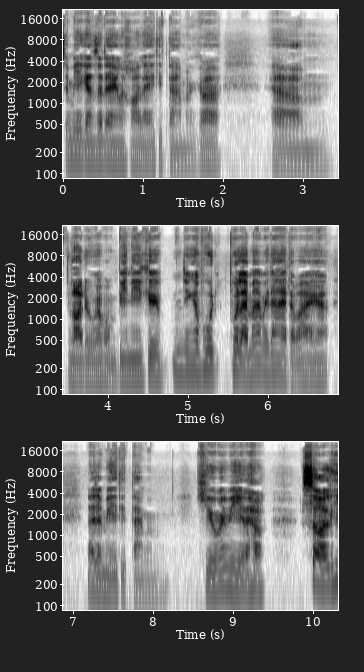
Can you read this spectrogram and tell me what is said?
จะมีการแสดงละครอะไรให้ติดตามมันก็อ่ารอดูครับผมปีนี้คือ จริงๆก็พูดพูดอะไรมากไม่ได้ แต่ว่าก็น่าจะมีให้ติดตามกัน คิวไม่มีแล้ว sorry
